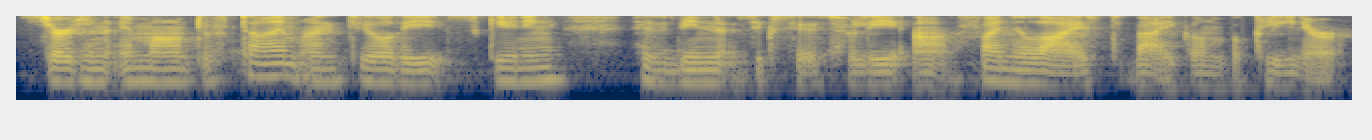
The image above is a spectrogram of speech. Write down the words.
certain amount of time until the scanning has been successfully uh, finalized by Combo Cleaner.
